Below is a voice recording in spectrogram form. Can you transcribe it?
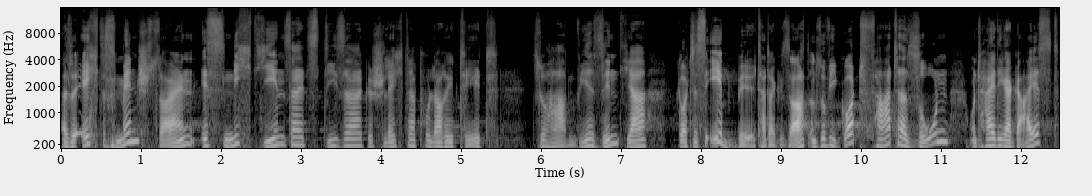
Also echtes Menschsein ist nicht jenseits dieser Geschlechterpolarität zu haben. Wir sind ja Gottes Ebenbild, hat er gesagt. Und so wie Gott, Vater, Sohn und Heiliger Geist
